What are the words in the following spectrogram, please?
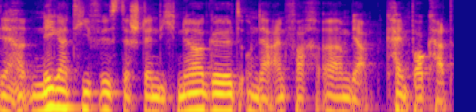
der negativ ist, der ständig nörgelt und der einfach ähm, ja keinen Bock hat.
